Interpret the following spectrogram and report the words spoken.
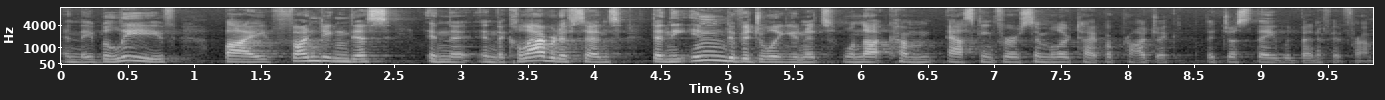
and they believe by funding this in the, in the collaborative sense, then the individual units will not come asking for a similar type of project that just they would benefit from.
